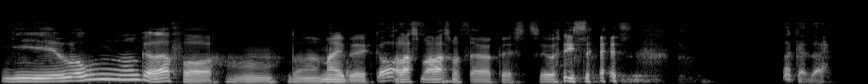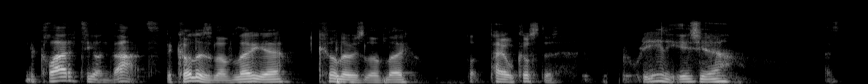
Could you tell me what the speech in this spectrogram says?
Yeah, well, I won't go that far. Mm, don't know, maybe. God. I'll ask, I'll ask my therapist. See what he says. Look at the the clarity on that. The colour's lovely. Yeah, colour is lovely. like pale custard. It really is. Yeah. That's,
